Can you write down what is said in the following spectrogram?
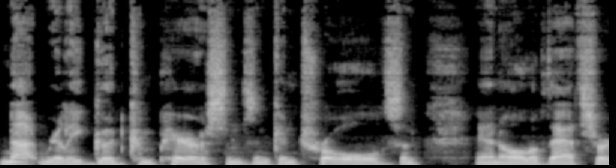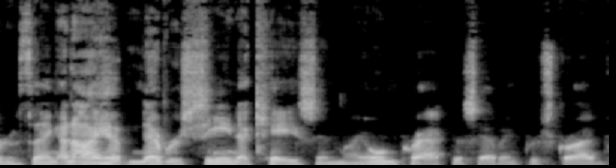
not really good comparisons and controls and, and all of that sort of thing. And I have never seen a case in my own practice having prescribed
